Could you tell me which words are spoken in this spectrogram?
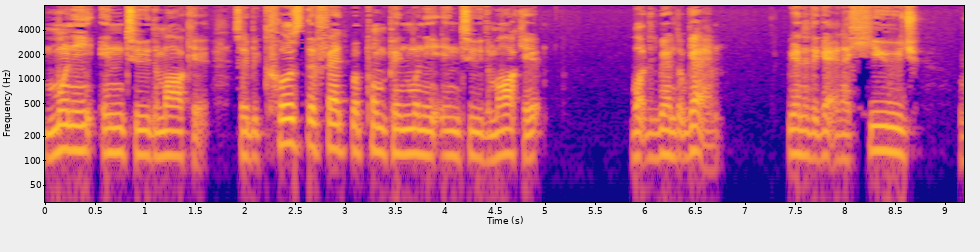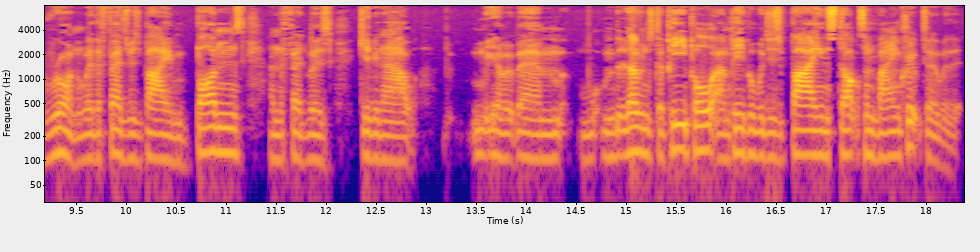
money into the market. So because the Fed were pumping money into the market, what did we end up getting? We ended up getting a huge run where the Fed was buying bonds and the Fed was giving out you know um, loans to people and people were just buying stocks and buying crypto with it.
